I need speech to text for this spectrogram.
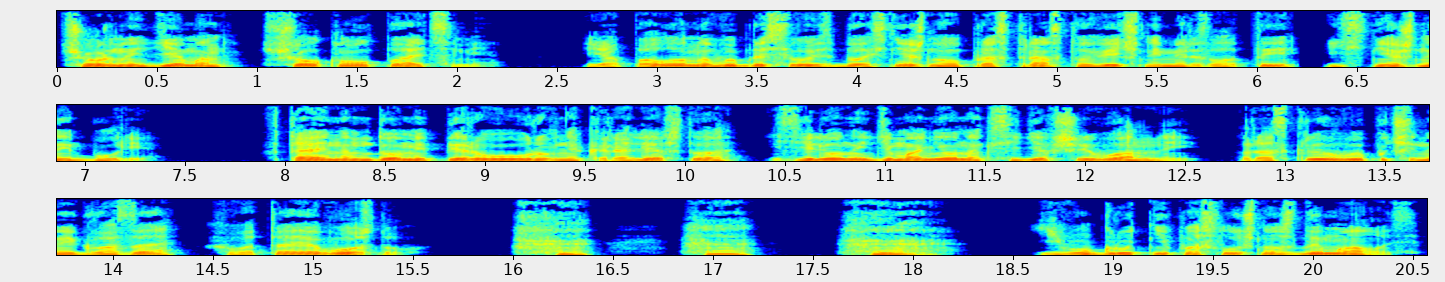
Черный демон щелкнул пальцами, и Аполлона выбросила из белоснежного пространства вечной мерзлоты и снежной бури. В тайном доме первого уровня королевства зеленый демоненок, сидевший в ванной, раскрыл выпученные глаза, хватая воздух. Ха, ха, ха. Его грудь непослушно вздымалась.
